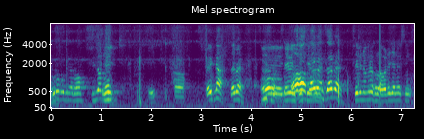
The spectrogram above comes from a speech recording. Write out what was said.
পুরো কোন র। ইলাম এইট হ্যাঁ। এইট না seven seven seven seven seven আমরা খোলা বাটে জানে সিক্স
